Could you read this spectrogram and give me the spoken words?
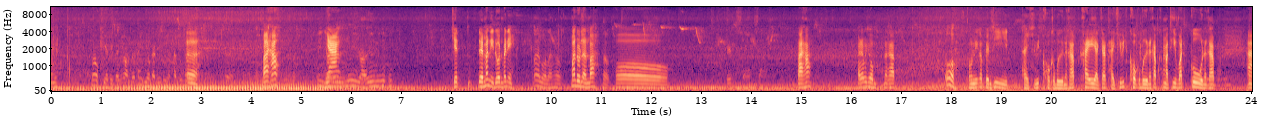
งเบ้าเขียนติดกันยอมแล้วไม่เดียวกันนี่เหลือท่านผู้ชเอมอไปเฮายางนี่รอยังเช็ดเดินมันนี่โดนไปนี่บ้านรอแล้วครับมันโดนแล้วปะครับโอ้เล็บสองสามไปเฮาไปท่านผู้ชมนะครับ โอ้ตรงนี้ก็เป็นที่ถ่ายชีวิตโคกระบือนะครับ ใครอยากจะถ่ายชีวิตโคกระบือนะครับเข้ามาที่วัดกู้นะครับ อ่า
